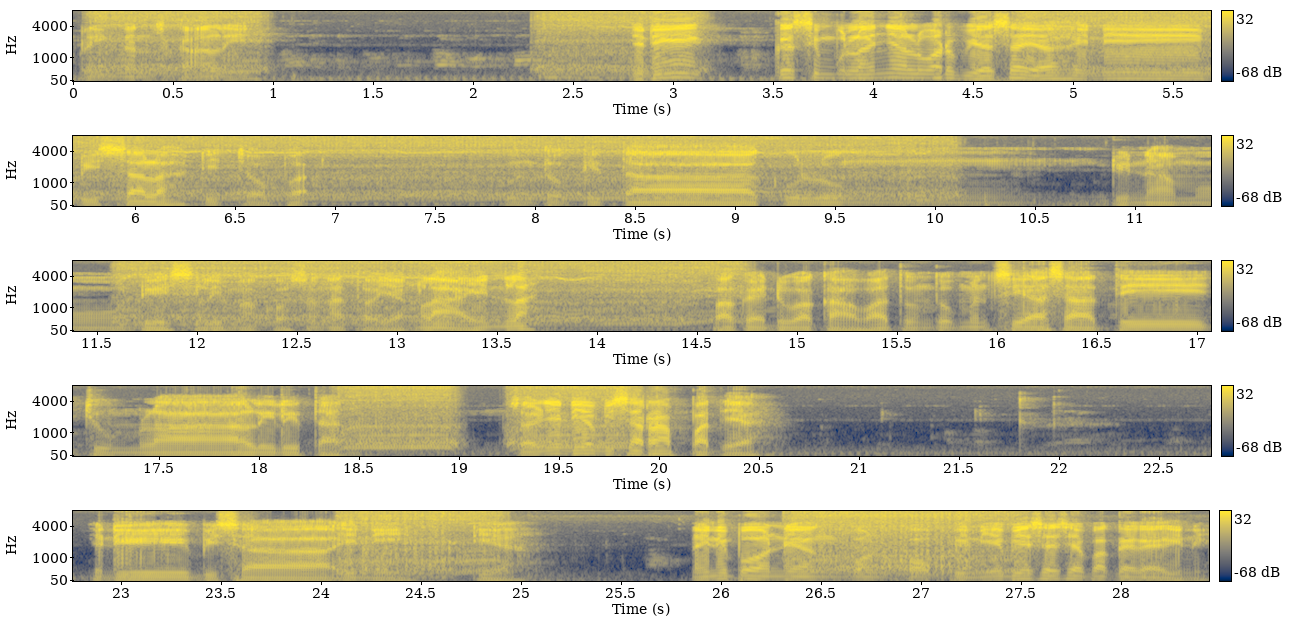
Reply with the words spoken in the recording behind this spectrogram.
ringan sekali jadi kesimpulannya luar biasa ya. Ini bisalah dicoba untuk kita gulung dinamo DC50 atau yang lain lah. Pakai dua kawat untuk mensiasati jumlah lilitan. Soalnya dia bisa rapat ya. Jadi bisa ini dia. Nah ini pohon yang pohon kopi ini. Ya biasa saya pakai kayak gini.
